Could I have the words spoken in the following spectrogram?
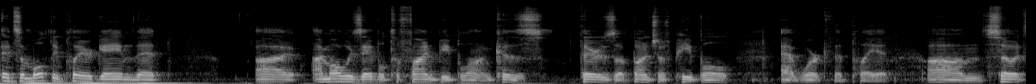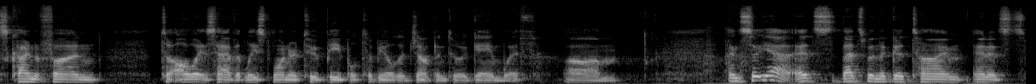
it's a multiplayer game that uh, I'm always able to find people on because there's a bunch of people at work that play it. Um, so it's kind of fun to always have at least one or two people to be able to jump into a game with. Um, and so yeah, it's that's been a good time, and it's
